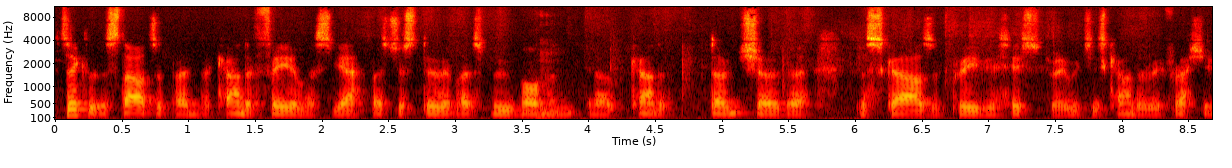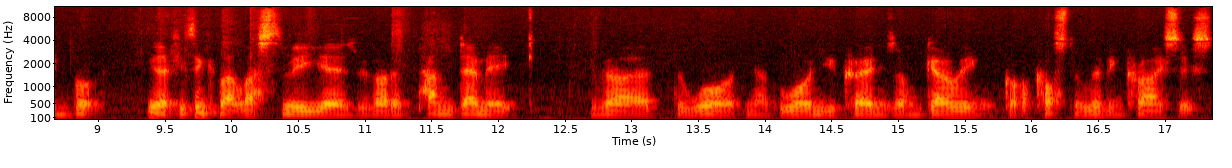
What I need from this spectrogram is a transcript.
Particularly at the startup end, they're kind of fearless. Yeah, let's just do it. Let's move on, mm. and you know, kind of don't show the, the scars of previous history, which is kind of refreshing. But you know, if you think about the last three years, we've had a pandemic, the war. You know, the war in Ukraine is ongoing. We've got a cost of living crisis,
